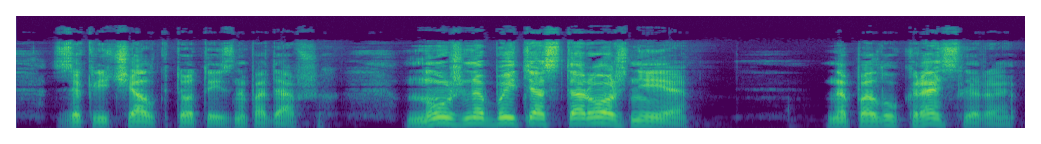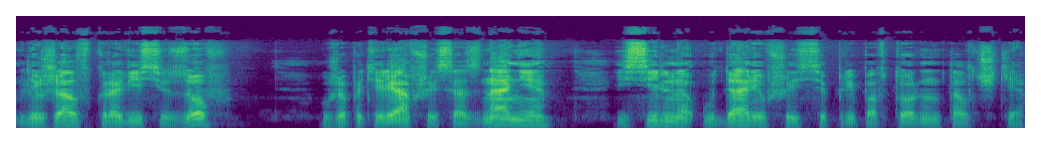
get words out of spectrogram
— закричал кто-то из нападавших. «Нужно быть осторожнее!» На полу Крайслера лежал в крови Сизов, уже потерявший сознание и сильно ударившийся при повторном толчке.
